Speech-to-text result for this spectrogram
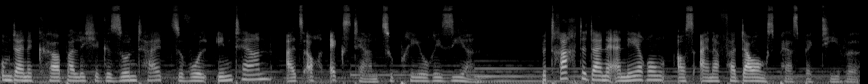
um deine körperliche Gesundheit sowohl intern als auch extern zu priorisieren. Betrachte deine Ernährung aus einer Verdauungsperspektive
